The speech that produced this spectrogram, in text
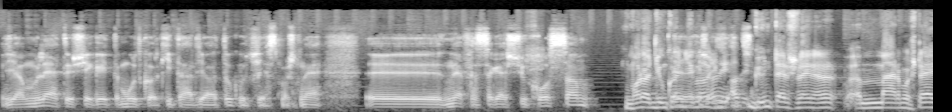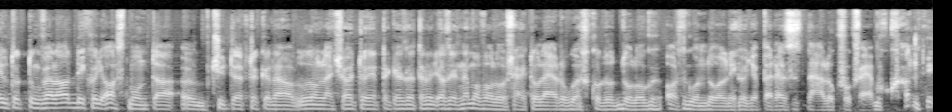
Ugye a lehetőségeit a múltkor kitárgyaltuk, úgyhogy ezt most ne, ne feszegessük hosszan. Maradjunk annyiban, hogy az, Günther Schreiner már most eljutottunk vele addig, hogy azt mondta csütörtökön az online sajtóértekezleten, hogy azért nem a valóságtól elrugaszkodott dolog azt gondolni, hogy a Perez náluk fog felbukkanni.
